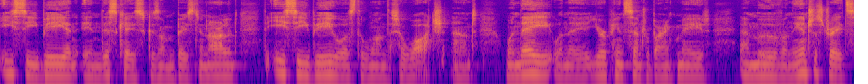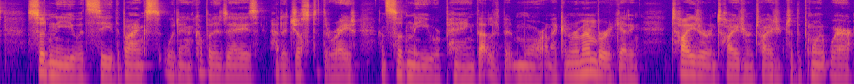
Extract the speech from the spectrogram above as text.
ECB, in this case, because I'm based in Ireland, the ECB was the one to watch. And when they, when the European Central Bank made a move on the interest rates, suddenly you would see the banks within a couple of days had adjusted the rate, and suddenly you were paying that little bit more. And I can remember it getting tighter and tighter and tighter to the point where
